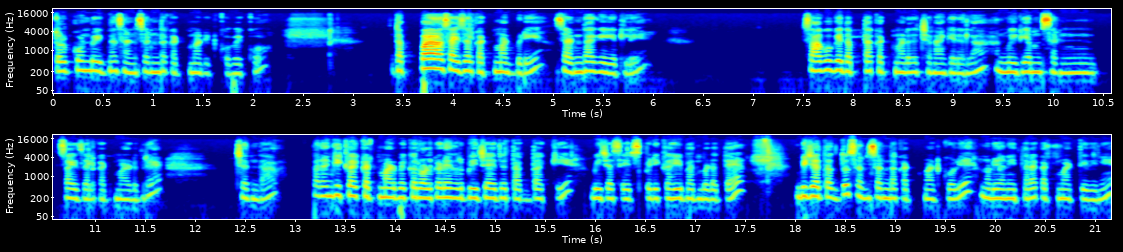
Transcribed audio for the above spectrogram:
ತೊಳ್ಕೊಂಡು ಇದನ್ನ ಸಣ್ಣ ಸಣ್ಣದಾಗಿ ಕಟ್ ಮಾಡಿ ಇಟ್ಕೋಬೇಕು. ದಪ್ಪ ಸೈಜಲ್ಲಿ ಕಟ್ ಮಾಡಿಬಿಡಿ. ಸಣ್ಣದಾಗೇ ಇರಲಿ. ಸಾಗುಗೆ ದಪ್ಪ ಕಟ್ ಮಾಡಿದ್ರೆ ಚೆನ್ನಾಗಿರಲ್ಲ? ಮೀಡಿಯಮ್ ಸಣ್ಣ ಸೈಜಲ್ಲಿ ಕಟ್ ಮಾಡಿದ್ರೆ ಚಂದ. ಪರಂಗಿಕಾಯಿ ಕಟ್ ಮಾಡ್ಬೇಕಾದ್ರೆ ಒಳಗಡೆ ಏನಾದ್ರು ಬೀಜ ಇದ್ರೆ ತೆಗ್ದಾಕಿ, ಬೀಜ ಸೇರಿಸ್ಬಿಡಿ, ಕಹಿ ಬಂದ್ಬಿಡುತ್ತೆ. ಬೀಜ ತೆಗೆದು ಸಣ್ಣ ಸಣ್ಣದಾಗಿ ಕಟ್ ಮಾಡ್ಕೊಳ್ಳಿ. ನೋಡಿ, ನಾನು ಈ ಥರ ಕಟ್ ಮಾಡ್ತಿದ್ದೀನಿ.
